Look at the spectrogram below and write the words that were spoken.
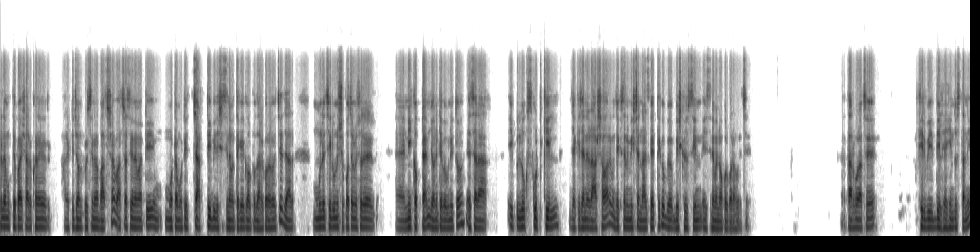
সালে মুক্তি পায় শাহরুখ খানের আরেকটি জনপ্রিয় সিনেমা বাদশাহ। বাদশাহ সিনেমাটি মোটামুটি চারটি বিদেশি সিনেমা থেকে গল্প ধার করা হয়েছে, যার মূলে ছিল উনিশশো পঁচানব্বই সালের নিক অফ টাইম, জনি টেপ অভিনীত। এছাড়া এই লুকস কুড কিল, জ্যাকি চ্যানের রাশ হাওয়ার এবং চ্যানের মিস্টার নাইস গাইড থেকেও বেশ কিছু সিন এই সিনেমায় নকল করা হয়েছে। তারপর আছে ফিরবি দিল হে হিন্দুস্তানি।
